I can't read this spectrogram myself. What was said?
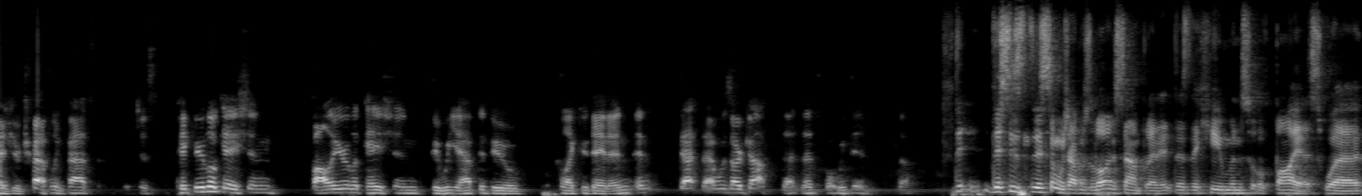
as you're traveling past it. Just pick your location, follow your location, do what you have to do, collect your data, and, and that that was our job. That that's what we did. So. This is this is something which happens a lot in sampling. There's the human sort of bias where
